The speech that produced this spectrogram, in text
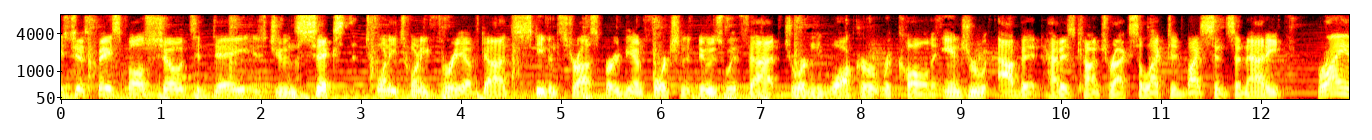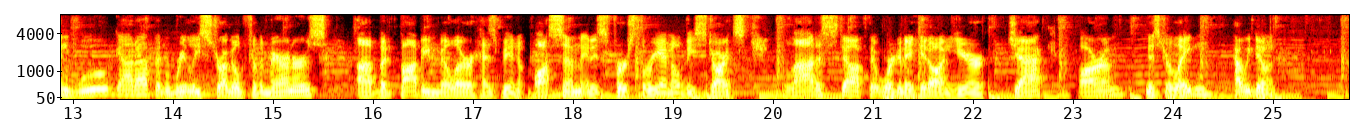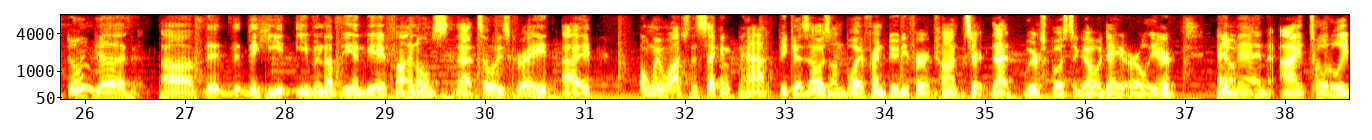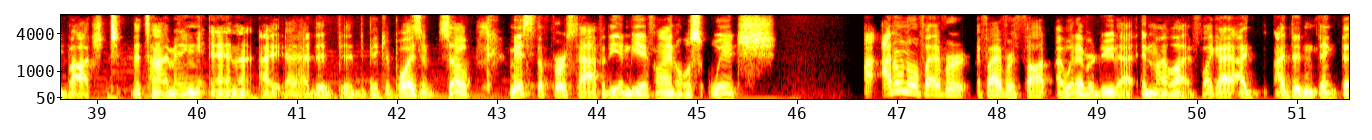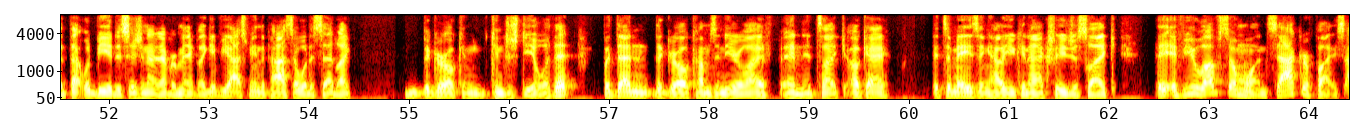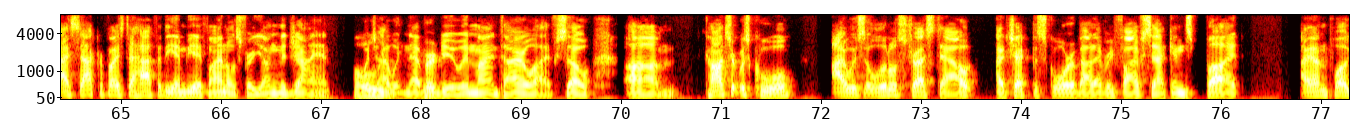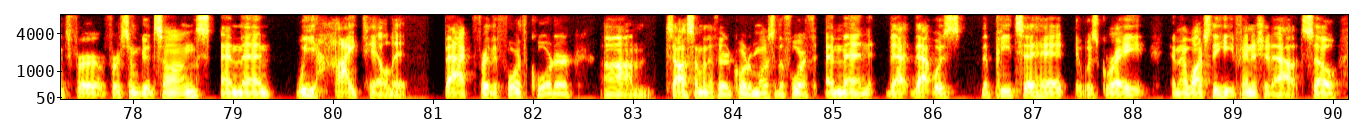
Tuesday's Just Baseball show. Today is June 6th, 2023. I've got Stephen Strasburg, the unfortunate news with that. Jordan Walker recalled. Andrew Abbott had his contract selected by Cincinnati. Bryan Woo got up and really struggled for the Mariners. Uh, but Bobby Miller has been awesome in his first three MLB starts. A lot of stuff that we're going to hit on here. Jack, Aram, Mr. Leighton, how we doing? Doing good. Uh, the, the the Heat evened up the NBA Finals. That's always great. I only watched the second half because I was on boyfriend duty for a concert that we were supposed to go a day earlier, and Yeah. then I totally botched the timing, and I, I had to, had to pick your poison. So missed the first half of the NBA Finals, which. I I don't know if I ever if I ever thought I would ever do that in my life. Like I, I I didn't think that that would be a decision I'd ever make. Like if you asked me in the past, I would have said like the girl can can just deal with it. But then the girl comes into your life and it's like, okay, it's amazing how you can actually just like if you love someone, sacrifice. I sacrificed a half of the NBA finals for Young the Giant, which I would never do in my entire life. So um concert was cool. I was a little stressed out. I checked the score about every five seconds, but I unplugged for for some good songs and then we hightailed it back for the fourth quarter. Um, saw some of the third quarter, most of the fourth, and then that that was the pizza hit. It was great, and I watched the Heat finish it out. So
